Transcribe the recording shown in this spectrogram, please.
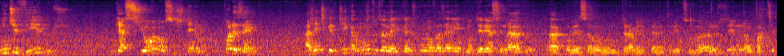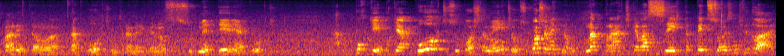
indivíduos que acionam o sistema. Por exemplo, a gente critica muito os americanos por não, fazerem, não terem assinado a Convenção Interamericana de Direitos Humanos e não participarem, então, da Corte Interamericana, não se submeterem à Corte. Por quê? Porque a Corte, supostamente, ou supostamente não, na prática, ela aceita petições individuais.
